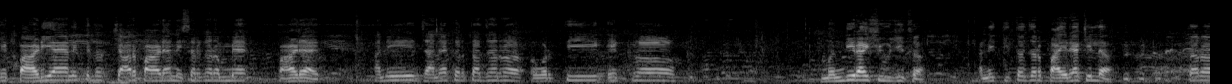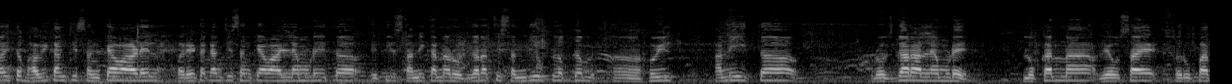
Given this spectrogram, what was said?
एक पहाडी आहे आणि तिथं चार पहाड्या निसर्गरम्य पहाड्या आहेत. आणि जाण्याकरता जर वरती एक मंदिर आहे शिवजीचं आणि तिथं जर पायऱ्या केल्या तर इथं भाविकांची संख्या वाढेल पर्यटकांची संख्या वाढल्यामुळे इथं येथील स्थानिकांना रोजगाराची संधी उपलब्ध होईल आणि इथं रोजगार आल्यामुळे लोकांना व्यवसाय स्वरूपात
